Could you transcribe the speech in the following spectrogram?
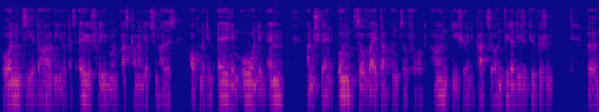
Und siehe da, wie wird das L geschrieben und was kann man jetzt schon alles auch mit dem L, dem O und dem M anstellen und so weiter und so fort. Und die schöne Katze und wieder diese typischen äh,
